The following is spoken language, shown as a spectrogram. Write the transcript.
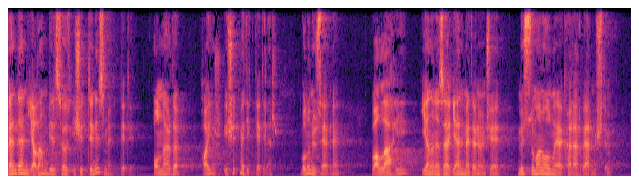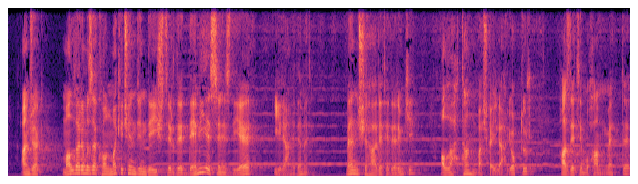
benden yalan bir söz işittiniz mi dedi. Onlar da hayır işitmedik dediler. Bunun üzerine vallahi yanınıza gelmeden önce Müslüman olmaya karar vermiştim. Ancak mallarımıza konmak için din değiştirdi demeyesiniz diye ilan edemedim. Ben şehadet ederim ki Allah'tan başka ilah yoktur. Hz. Muhammed de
